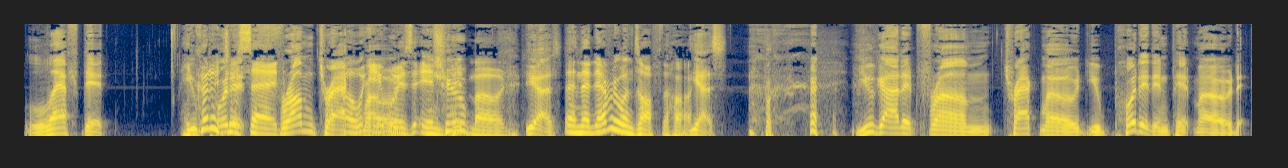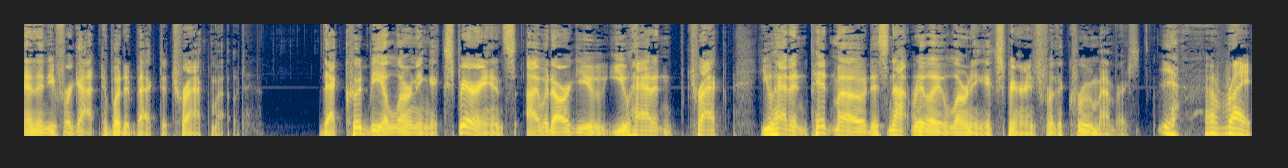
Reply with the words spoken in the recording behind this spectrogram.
left it. He could have just said from track Oh, it was in to- pit mode. Yes, And then everyone's off the hook. yes. you got it from track mode. You put it in pit mode, and then you forgot to put it back to track mode. That could be a learning experience. I would argue you had it in track, you had it in pit mode. It's not really a learning experience for the crew members. Yeah, right.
